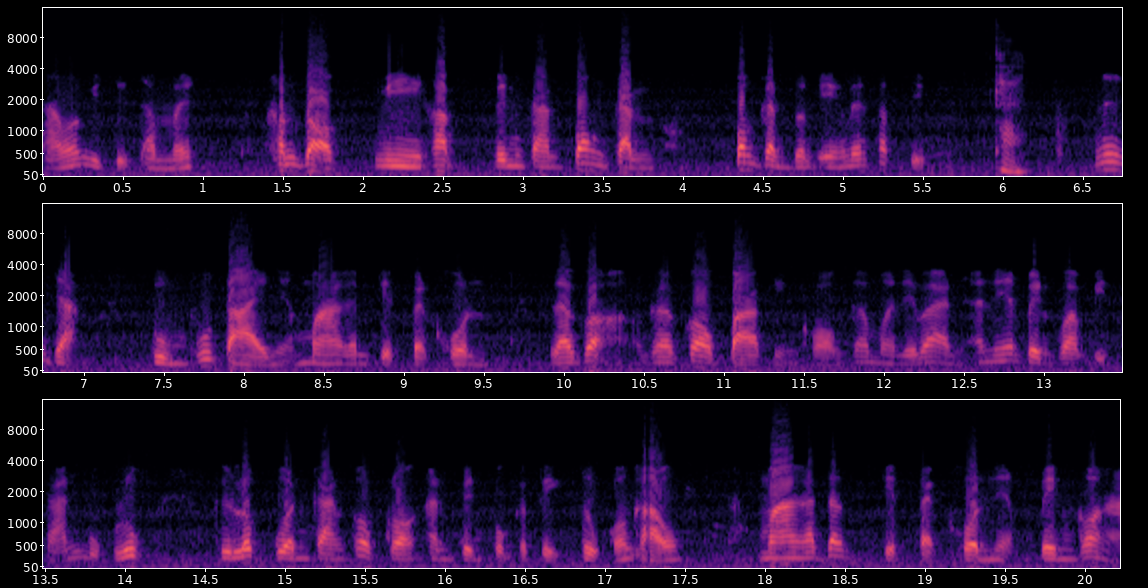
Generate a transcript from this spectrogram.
ถามว่ามีสิทธิ์ทำไหมคำตอบมีครับเป็นการป้องกันป้องกันตนเองและทรัพย์สิน ค่ะ เนื่องจากกลุ่มผู้ตายเนี่ยมากันเจ็ดแปดคน แล้วก็แล้วก็ปาสิ่งของเข้ามาในบ้าน อันนี้เป็นความผิดฐานบุกรุก คือรบกวนการครอบครองอันเป็นปกติสุขของเขา มากันตั้งเจ็ดแปดคนเนี่ย เป็นข้อหา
